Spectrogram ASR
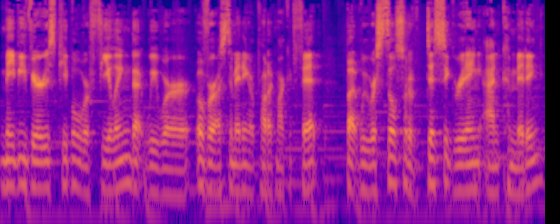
maybe various people were feeling that we were overestimating our product market fit, but we were still sort of disagreeing and committing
